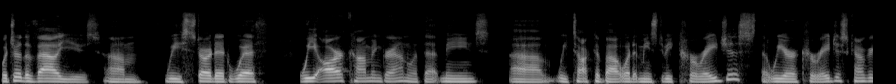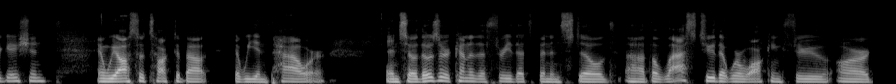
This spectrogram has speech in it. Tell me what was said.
which are the values. Um, we started with we are common ground, what that means. Um, we talked about what it means to be courageous, that we are a courageous congregation. And we also talked about that we empower. And so those are kind of the three that's been instilled. Uh, the last two that we're walking through are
